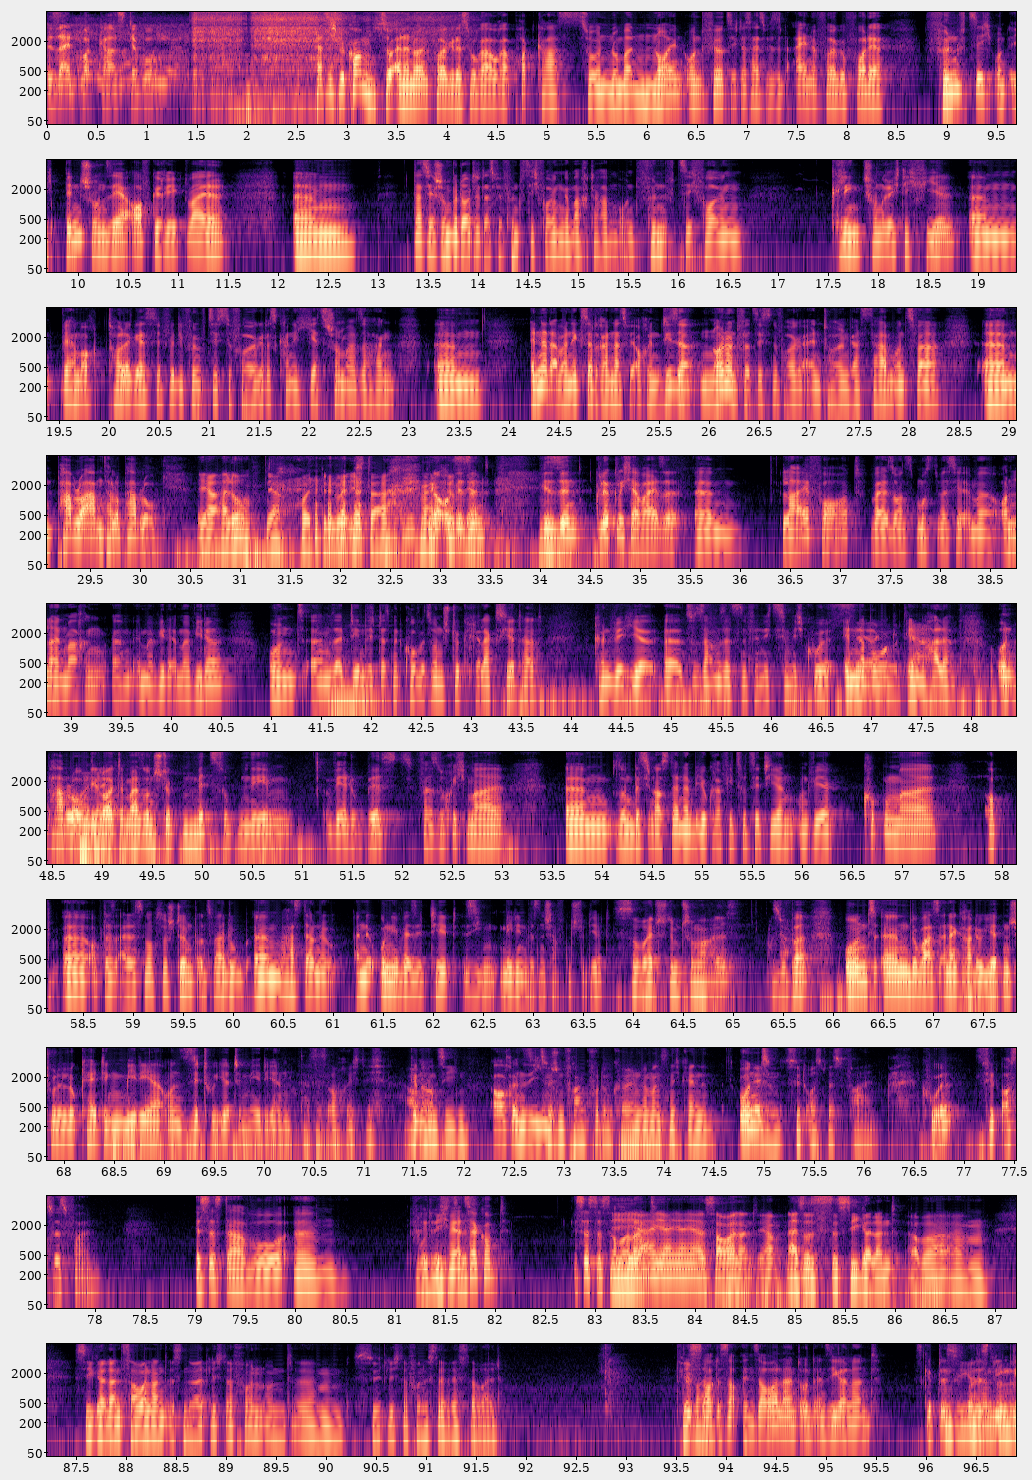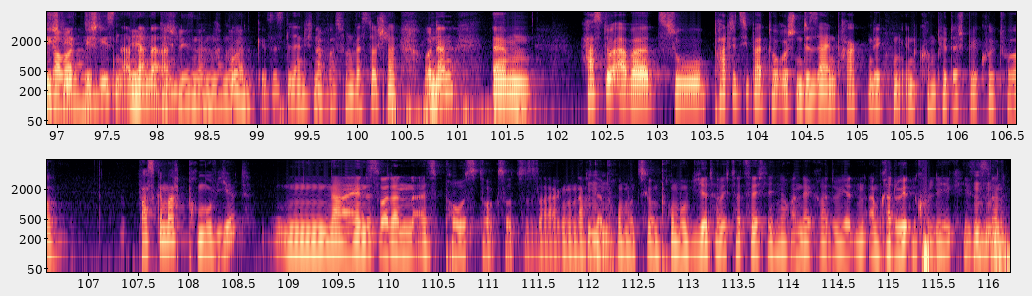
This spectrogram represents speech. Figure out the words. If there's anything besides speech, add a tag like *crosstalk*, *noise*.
Design-Podcast der Burg. Herzlich willkommen zu einer neuen Folge des Hurra Hurra Podcasts, zur Nummer 49. Das heißt, wir sind eine Folge vor der 50 und ich bin schon sehr aufgeregt, weil ähm, das ja schon bedeutet, dass wir 50 Folgen gemacht haben und 50 Folgen klingt schon richtig viel. Ähm, wir haben auch tolle Gäste für die 50. Folge, das kann ich jetzt schon mal sagen. Ähm, Ändert aber nichts daran, dass wir auch in dieser 49. Folge einen tollen Gast haben, und zwar ähm, Pablo Abend. Hallo Pablo. Ja, hallo. Ja, heute bin nur ich da. *laughs* genau, und wir sind, wir sind glücklicherweise ähm, live vor Ort, weil sonst mussten wir es ja immer online machen, ähm, immer wieder, immer wieder. Und ähm, seitdem sich das mit Covid so ein Stück relaxiert hat, können wir hier äh, zusammensitzen, finde ich ziemlich cool, in Sehr der Burg, gut, in ja. Halle. Und Pablo, um die Leute mal so ein Stück mitzunehmen, wer du bist, versuche ich mal ähm, so ein bisschen aus deiner Biografie zu zitieren. Und wir gucken mal, ob, äh, ob das alles noch so stimmt. Und zwar, du ähm, hast da eine, an der Universität Siegen Medienwissenschaften studiert. Soweit stimmt schon mal alles. Super. Ja. Und ähm, du warst an der Graduiertenschule Locating Media und situierte Medien. Das ist auch richtig. Auch genau. in Siegen. Auch in Siegen. Zwischen Frankfurt und Köln, wenn man es nicht kennt. Und? In Südostwestfalen. Cool. Südostwestfalen. Ist es da, wo ähm, Friedrich Merz herkommt? Ist das das Sauerland? Ja, ja, ja, ja, Sauerland, ja. Also es ist das Siegerland, aber ähm, Siegerland, Sauerland ist nördlich davon und ähm, südlich davon ist der Westerwald. Das Sa Sa in Sauerland und in Siegerland? Es gibt es. Und das, und die, schli die, schließen aneinander ja, die schließen aneinander cool. an. Jetzt lerne ich noch was von Westdeutschland. Und dann ähm, hast du aber zu partizipatorischen Designpraktiken in Computerspielkultur was gemacht? Promoviert? Nein, das war dann als Postdoc sozusagen nach mhm. der Promotion. Promoviert habe ich tatsächlich noch an der graduierten, am graduierten Kolleg hieß mhm. es dann.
